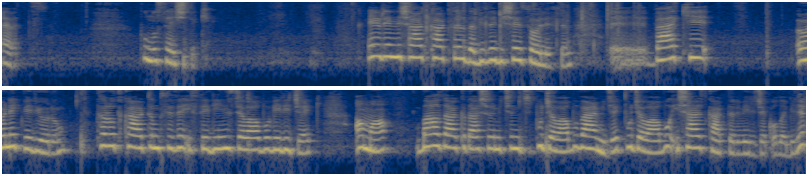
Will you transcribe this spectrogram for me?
Evet. Bunu seçtik. Evrenin işaret kartları da bize bir şey söylesin. Ee, belki Örnek veriyorum. Tarot kartım size istediğiniz cevabı verecek ama bazı arkadaşlarım için bu cevabı vermeyecek. Bu cevabı işaret kartları verecek olabilir.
